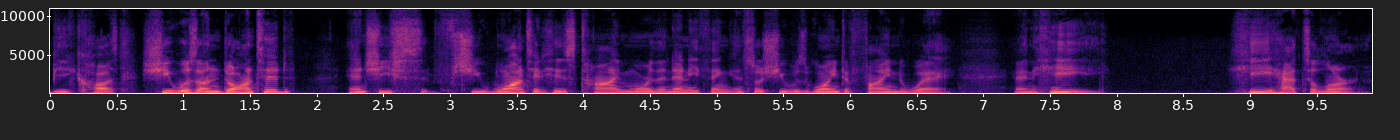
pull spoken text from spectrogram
because she was undaunted, and she she wanted his time more than anything and so she was going to find a way and he he had to learn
